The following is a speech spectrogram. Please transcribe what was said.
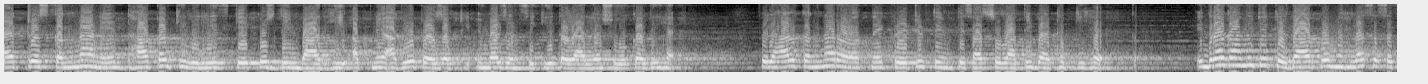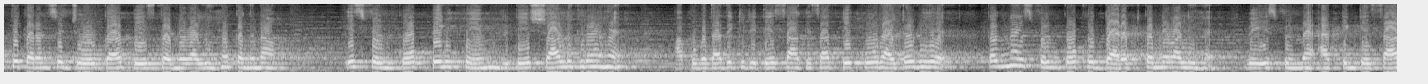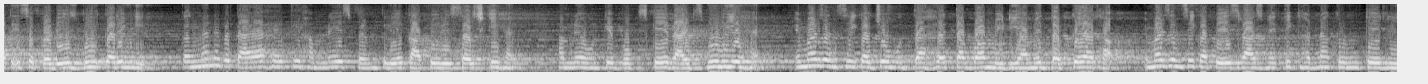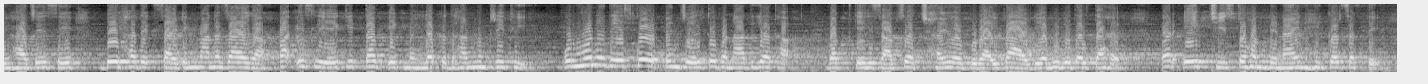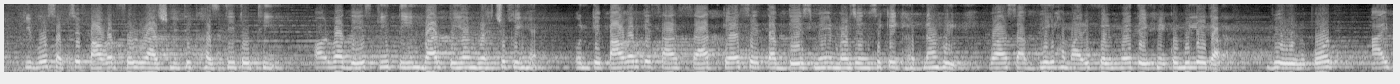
Actress Kangana ने धाकड़ की release के कुछ दिन बाद ही अपने अगले प्रोजेक्ट इमरजेंसी की तैयारियाँ शुरू कर दी हैं। फ़िलहाल कंगना रनौत ने क्रिएटिव टीम के साथ शुरुआती बैठक की है। इंदिरा गांधी के किरदार को महिला सशक्तिकरण से जोड़कर पेश करने वाली हैं कंगना। इस फ़िल्म को पिंक फेम रितेश शाह लिख रहे हैं। आपको बता दें कि रितेश शाह के साथ एक को राइटर भी है। कंगना इस फ़िल्म को खुद डायरेक्ट करने वाली है। वे इस फ़िल्म में एक्टिंग के साथ इसे प्रोड्यूस भी करेंगी। कंगना ने बताया है कि हमने इस फ़िल्म के लिए काफ़ी रिसर्च की है। हमने उनके बुक्स के राइट्स भी लिए हैं। इमरजेंसी का जो मुद्दा है, तब वह मीडिया में दब गया था। इमरजेंसी का फ़ेज़ राजनीतिक घटनाक्रम के लिहाजे से बेहद एक्साइटिंग माना जाएगा। वह इसलिए कि तब एक महिला प्रधानमंत्री थी। उन्होंने देश को ओपन जेल तो बना दिया था। वक्त के हिसाब से अच्छाई और बुराई का आइडिया भी बदलता है। पर एक चीज़ तो हम डिनाई नहीं कर सकते, कि वो सबसे पावरफुल राजनीतिक हस्ती तो थी। और वह देश की तीन बार पीएम रह चुकी हैं। उनके पावर के साथ साथ कैसे तब देश में इमरजेंसी की घटना हुई, वह सब भी हमारी फ़िल्म में देखने को मिलेगा। ब्यूरो रिपोर्ट आई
